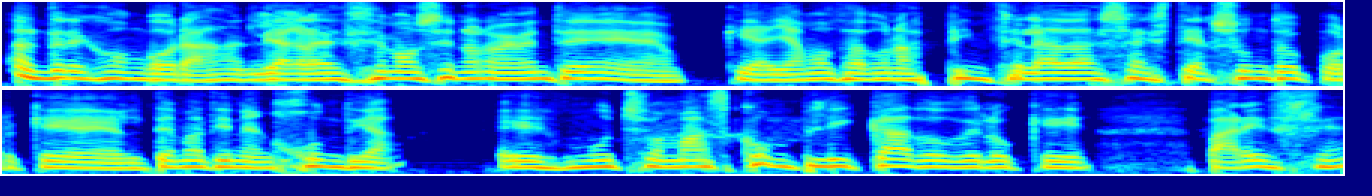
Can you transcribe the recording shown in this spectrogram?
Andrés Góngora, le agradecemos enormemente que hayamos dado unas pinceladas a este asunto porque el tema tiene enjundia, es mucho más complicado de lo que parece,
